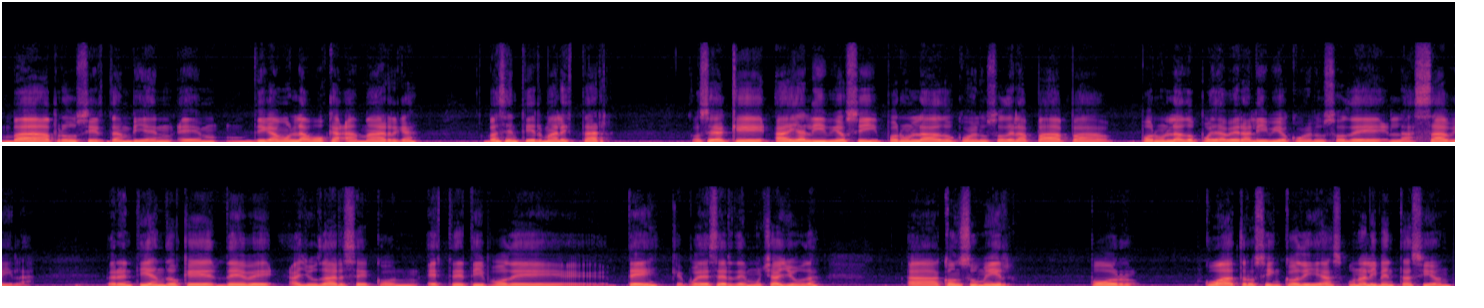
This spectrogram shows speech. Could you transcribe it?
va a producir también, em, digamos, la boca amarga, va a sentir malestar. O sea que hay alivio, sí, por un lado con el uso de la papa, por un lado puede haber alivio con el uso de la sábila, pero entiendo que debe ayudarse con este tipo de té, que puede ser de mucha ayuda, a consumir por cuatro o cinco días una alimentación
